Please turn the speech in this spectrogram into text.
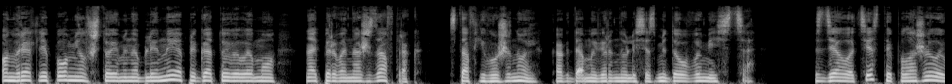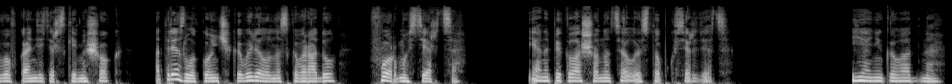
Он вряд ли помнил, что именно блины я приготовила ему на первый наш завтрак, став его женой, когда мы вернулись из медового месяца. Сделала тесто и положила его в кондитерский мешок, отрезала кончик и вылила на сковороду форму сердца. Я напекла Шону целую стопку сердец. «Я не голодна»,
